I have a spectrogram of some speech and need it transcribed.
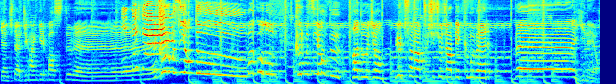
Gençler Cihangir bastı ve... Kırmızı yandı. Bak oğlum. Kırmızı yandı. Hadi hocam. Lütfen artık şu çocuğa Beckham'ı ver. Ve yine yok.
